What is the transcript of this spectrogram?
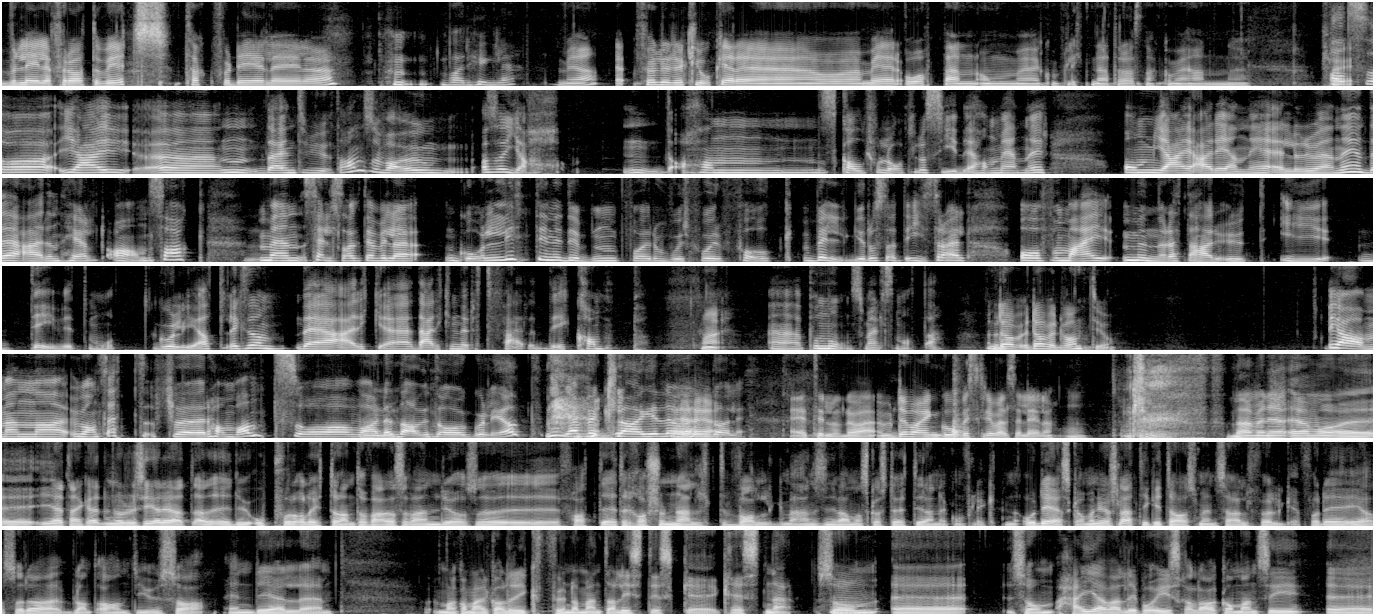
Leila Fratovic, takk for det, Leila. Bare hyggelig. Ja. Føler du deg klokere og mer åpen om eh, konflikten etter å ha snakka med han? Frøy? altså, jeg uh, Da jeg intervjuet han, så var jo Altså, ja. Han skal få lov til å si det han mener. Om jeg er enig eller uenig, det er en helt annen sak. Mm. Men selvsagt, jeg ville gå litt inn i dybden for hvorfor folk velger å støtte Israel. Og for meg munner dette her ut i David mot Goliat, liksom. Det er ikke, det er ikke en rettferdig kamp. Nei. Uh, på noen som helst måte. Men David, David vant jo. Ja, men uh, uansett, før han vant, så var det mm. David og Goliat. Jeg beklager, det var ja, ja. dårlig. Det var, det var, en god beskrivelse, Leila. Mm. Nei, men jeg, jeg, må eh, Jeg tenker Når du sier det at eh, du oppfordrer lytteren til å være så vennlig og så uh, fatte et rasjonelt valg med hensyn til hvem man skal støtte i denne konflikten, og det skal man jo slett ikke ta som en selvfølge. For det er altså da bl.a. i USA en del uh, Man kan vel kalle de fundamentalistiske kristne som mm. uh, som heier veldig på Israel, da, kan man si.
